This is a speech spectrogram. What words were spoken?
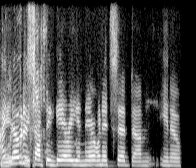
I noticed something, Gary, in there when it said, um, you know,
